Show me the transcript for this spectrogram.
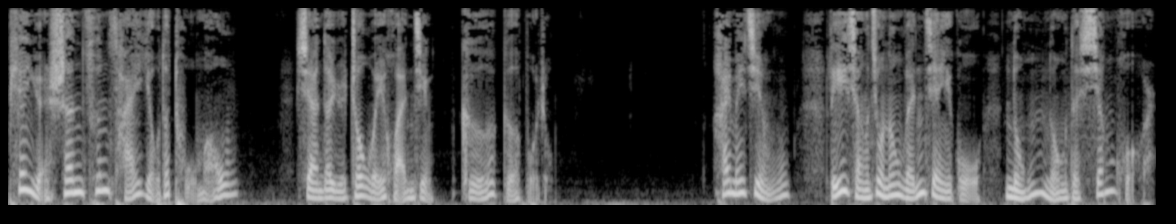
偏远山村才有的土茅屋，显得与周围环境格格不入。还没进屋，李想就能闻见一股浓浓的香火味儿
